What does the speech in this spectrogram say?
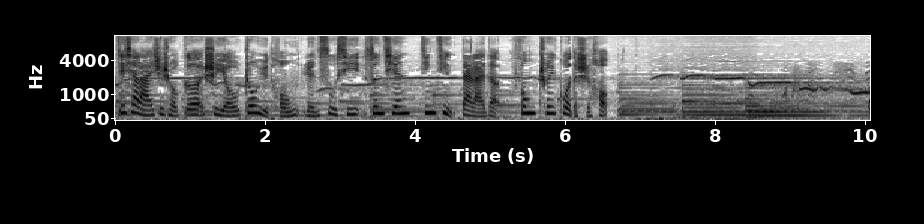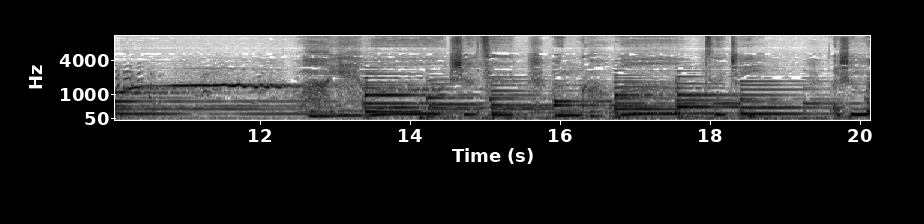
接下来这首歌是由周雨彤、任素汐、孙谦、金靖带来的《风吹过的时候》。我也无数次问过我自己，为什么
